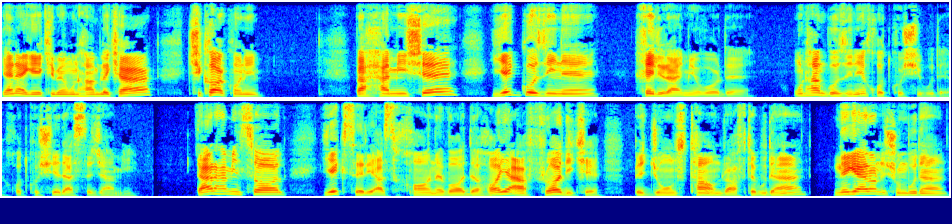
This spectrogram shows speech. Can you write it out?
یعنی اگه یکی بهمون حمله کرد چیکار کنیم؟ و همیشه یک گزینه خیلی رأی می آورده. اون هم گزینه خودکشی بوده خودکشی دست جمعی. در همین سال یک سری از خانواده های افرادی که به جونز تاون رفته بودن نگرانشون بودن.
